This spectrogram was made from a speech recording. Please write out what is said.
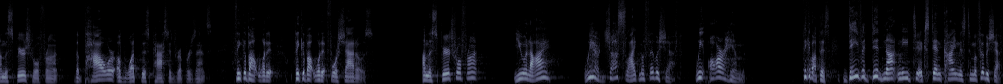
On the spiritual front, the power of what this passage represents. Think about what it think about what it foreshadows. On the spiritual front, you and I, we are just like Mephibosheth. We are him. Think about this. David did not need to extend kindness to Mephibosheth.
